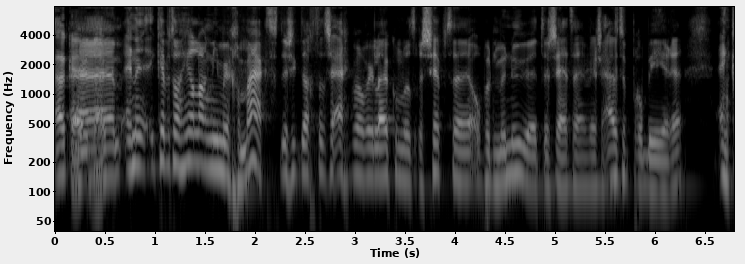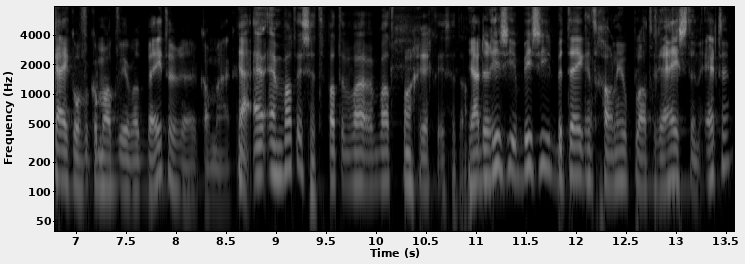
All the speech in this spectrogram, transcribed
Oké. Ehm, en ik heb het al heel lang niet meer gemaakt. Dus ik dacht, dat is eigenlijk wel weer leuk om dat recept op het menu te zetten. En weer eens uit te proberen. En kijken of ik hem ook weer wat beter kan maken. ja, en, en wat is het? Wat, wat, wat voor gerecht is het dan? Ja, de risi busy betekent gewoon heel plat rijst en erwten.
